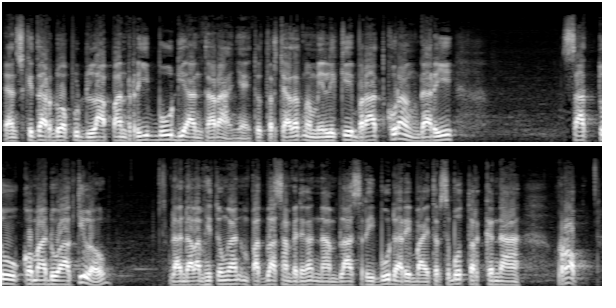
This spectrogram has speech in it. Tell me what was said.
dan sekitar 28 ribu di antaranya itu tercatat memiliki berat kurang dari 1,2 kilo, dan dalam hitungan 14 sampai dengan 16 ribu dari bayi tersebut terkena ROP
